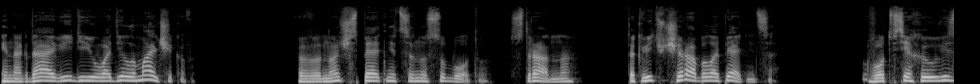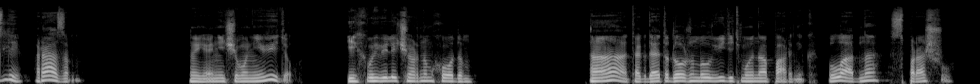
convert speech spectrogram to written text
Иногда Овидий уводила мальчиков. В ночь с пятницы на субботу. Странно. Так ведь вчера была пятница. Вот всех и увезли, разом. Но я ничего не видел. Их вывели черным ходом. А, тогда это должен был видеть мой напарник. Ладно, спрошу.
